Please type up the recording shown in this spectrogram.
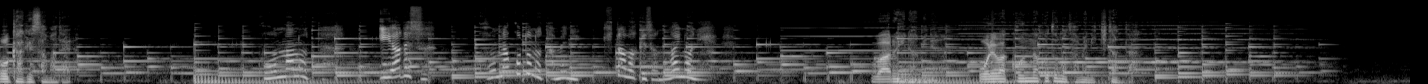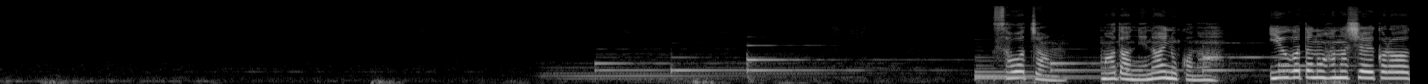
おかげさまで。こんなのって嫌です。こんなことのために来たわけじゃないのに。悪いなミネ。俺はこんなことのために来たんだ。さわちゃんまだ寝ないのかな？夕方の話し合いから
